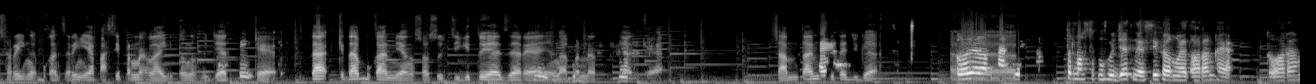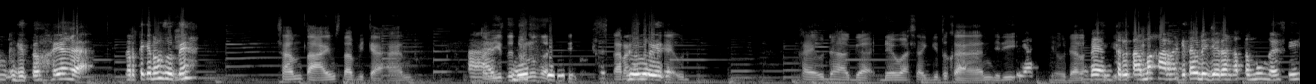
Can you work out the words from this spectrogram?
sering bukan sering ya pasti pernah lah gitu ngehujat Pasti. kayak kita kita bukan yang so suci gitu ya Zar ya yang nggak pernah hujat kayak sometimes kita juga Lo dalam eh, hati termasuk menghujat gak sih kalau ngeliat orang kayak tuh orang gitu ya nggak? Ngerti kan maksudnya? sometimes tapi kan Ah, tapi itu dulu nggak sekarang Dulu ya. kayak udah kayak udah agak dewasa gitu kan jadi Iya. ya udahlah Dan gitu. terutama karena kita udah jarang ketemu gak sih?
